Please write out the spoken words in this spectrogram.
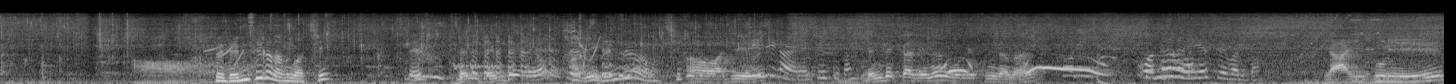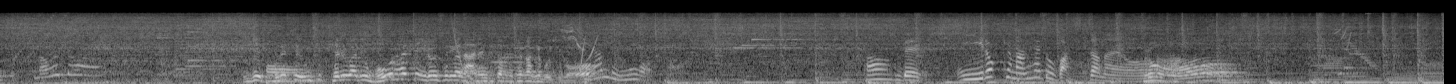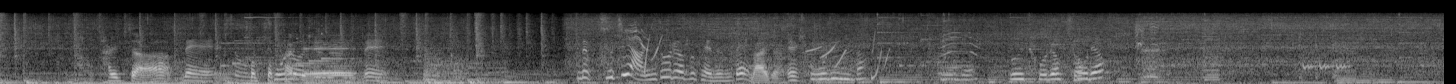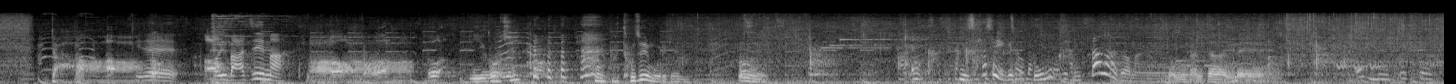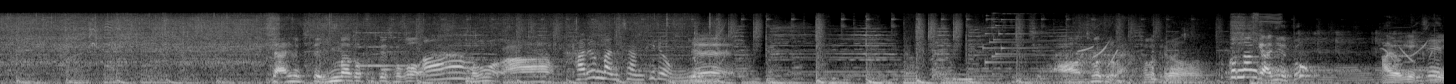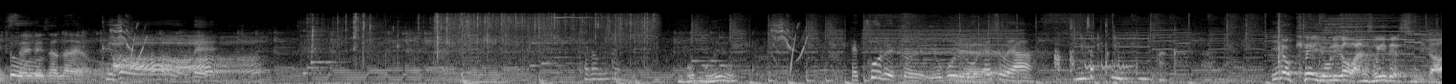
왜 냄새가 나는 거 같지? 냄, 냄새예요? 아, 왜 냄새가 나지? 아 아직 실시간 아니야, 실시간? 냄새까지는 모르겠습니다만 완전 ASMR이다. 야, 이 소리. 너무 좋아. 이게 도대체 음식 재료 가지고 뭘 할 때 이런 소리가 나는지도 한번 생각해 보시고. 사람도 있는 것 같아. 아, 근데 이렇게만 해도 맛있잖아요. 그럼. 살짝 네, 좀 촉촉하게. 졸여주는. 네. 근데 굳이 안 졸여도 되는데. 맞아. 네, 졸인다? 그러게. 물 졸였어? 졸여? 자, 이제 거의 마지막. 어, 이거는 도저히 모르겠네. 근데 사실 이게 너무 간단하잖아요. 너무 간단한데. 야, 이거 진짜 입맛 없을 때 저거 아. 너무, 아, 다른 반찬 필요 없는. 예. 아, 저거 들어가요. 저거 들어가요. 그럼. 끝난 게 아니에요, 또? 아, 여기 이제 그게 또 있어야 되잖아요. 그거, 아, 네. 아. 계란사이. 뭐, 뭐예요? 데코를 또 이걸로 예. 해줘야. 아, 감자탕 볶음. 아, 그- 이렇게 요리가 완성이 됐습니다.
